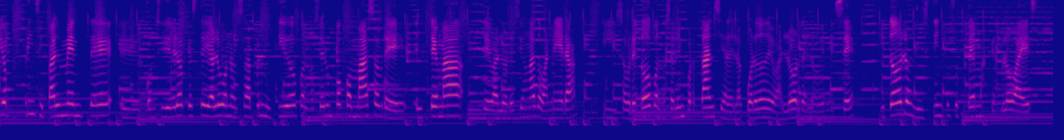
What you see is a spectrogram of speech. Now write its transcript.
Yo principalmente eh, considero que este diálogo nos ha permitido conocer un poco más sobre el tema de valoración aduanera y sobre todo conocer la importancia del acuerdo de valor de la OMC y todos los distintos subtemas que engloba este.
